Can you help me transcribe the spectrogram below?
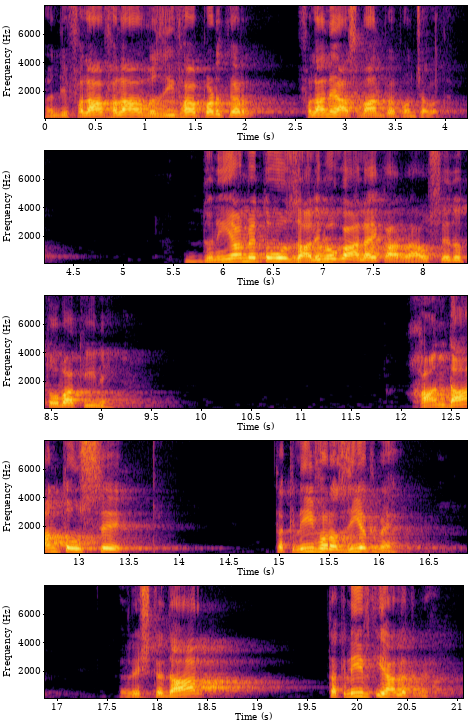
ہاں جی فلاں فلاں وظیفہ پڑھ کر فلاں آسمان پہ پہنچا ہوا تھا دنیا میں تو وہ ظالموں کا اعلی کار رہا، اس سے تو توبہ کی نہیں۔ خاندان تو اس سے تکلیف اور اذیت میں ہے۔ رشتے دار تکلیف کی حالت میں ہے۔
